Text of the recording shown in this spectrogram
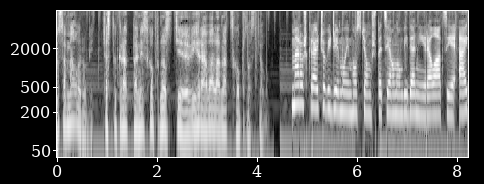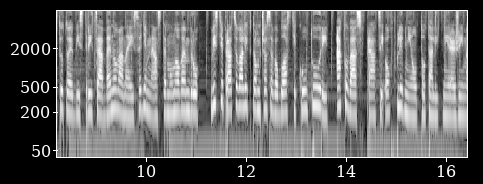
čo sa malo robiť. Častokrát tá neschopnosť vyhrávala nad schopnosťou. Maroš Krajčovič je môjim hostom v špeciálnom vydaní relácie Aj toto je Bystrica venovanej 17. novembru. Vy ste pracovali v tom čase v oblasti kultúry. Ako vás v práci ovplyvnil totalitný režim?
